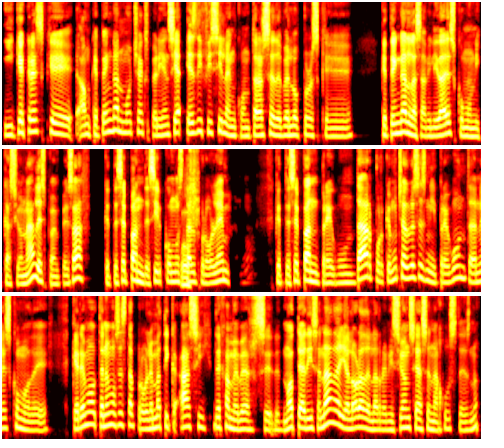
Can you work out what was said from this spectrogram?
¿Y qué crees que, aunque tengan mucha experiencia, es difícil encontrarse developers que, que tengan las habilidades comunicacionales para empezar? Que te sepan decir cómo está el problema, ¿no? que te sepan preguntar, porque muchas veces ni preguntan, es como de, queremos, tenemos esta problemática, ah, sí, déjame ver, se- no te dice nada y a la hora de la revisión se hacen ajustes, ¿no?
